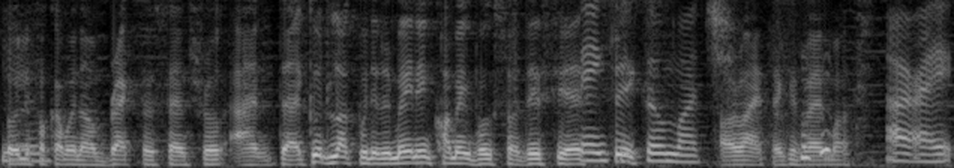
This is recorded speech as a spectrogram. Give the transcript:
Bolu, for coming on Breakfast Central. And uh, good luck with the remaining comic books for this year. Thank Six. you so much. All right, thank you very much. All right.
